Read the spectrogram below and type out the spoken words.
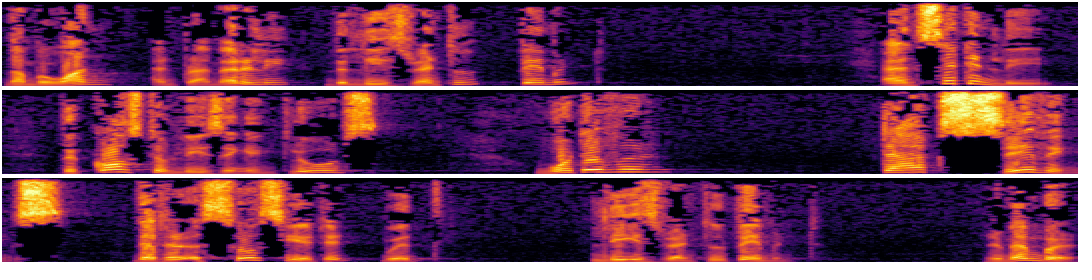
number one, and primarily, the lease rental payment. And secondly, the cost of leasing includes whatever tax savings that are associated with lease rental payment. Remember,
